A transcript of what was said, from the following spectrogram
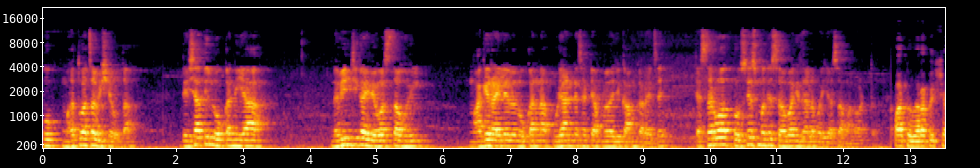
खूप महत्त्वाचा विषय होता. देशातील लोकांनी या नवीन जी काही व्यवस्था होईल मागे राहिलेल्या लोकांना पुढे आणण्यासाठी आपल्याला जे काम करायचं आहे त्या सर्व प्रोसेसमध्ये सहभागी झालं पाहिजे असं मला वाटतं. पाच हजारापेक्षा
